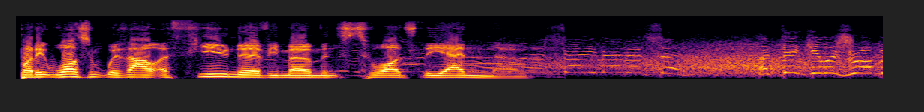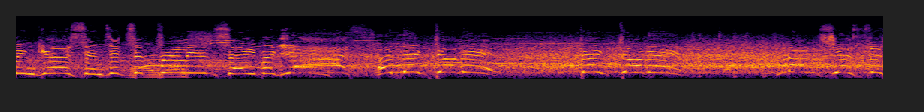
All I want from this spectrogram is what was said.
But it wasn't without a few nervy moments towards the end, though. I think it was Robin Gosens. It's a brilliant save again. Yes! And they've done it! They've done it! Manchester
